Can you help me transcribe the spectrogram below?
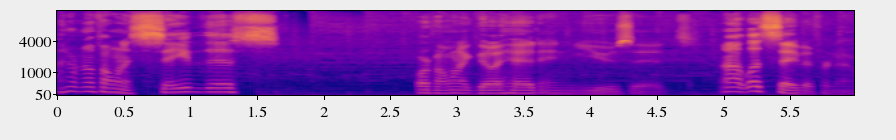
I don't know if I want to save this or if I want to go ahead and use it. Uh, let's save it for now.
